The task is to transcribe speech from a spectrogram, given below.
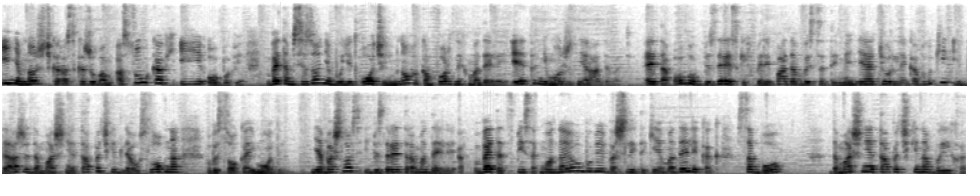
И немножечко расскажу вам о сумках и обуви. В этом сезоне будет очень много комфортных моделей, и это не может не радовать. Это обувь без резких перепадов высоты, миниатюрные каблуки и даже домашние тапочки для условно высокой моды. Не обошлось и без ретро-моделей. В этот список модной обуви вошли такие модели, как Сабо, домашние тапочки на выход,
